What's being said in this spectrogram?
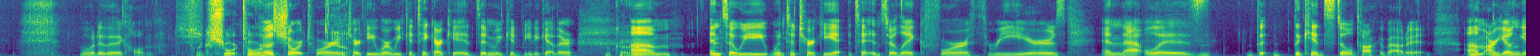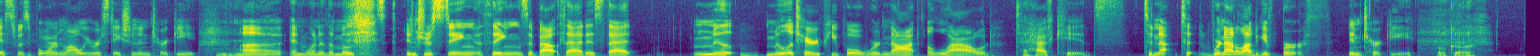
What are they called? Like a short tour. A short tour Yeah. in Turkey where we could take our kids and we could be together. okay. Um, and so we went to Turkey to Incirlik for three years, and that was the the kids still talk about it. Um, our youngest was born while we were stationed in Turkey, uh, and one of the most interesting things about that is that mil- military people were not allowed to have kids. To not to, we're not allowed to give birth in Turkey. okay.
